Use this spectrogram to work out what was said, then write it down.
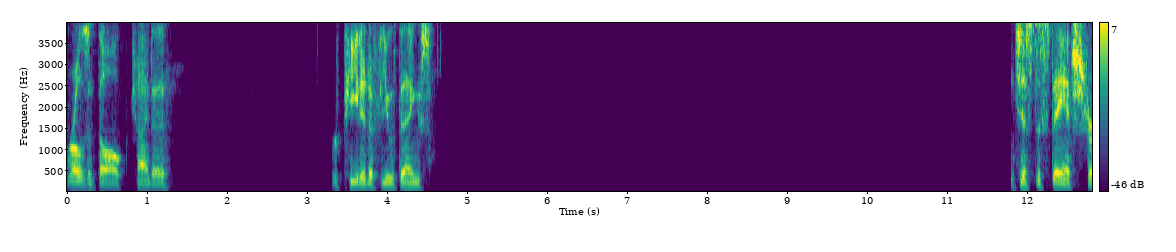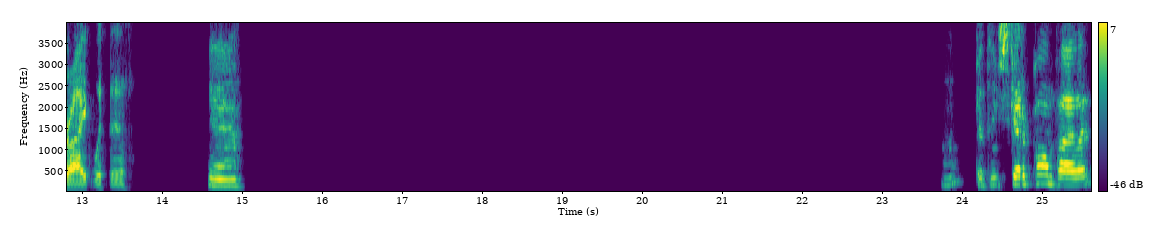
Rosenthal kind of repeated a few things. Just to stay in stride with the yeah. Well, good thing she's got a Palm Pilot.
